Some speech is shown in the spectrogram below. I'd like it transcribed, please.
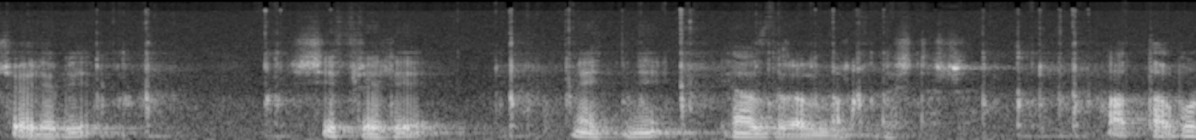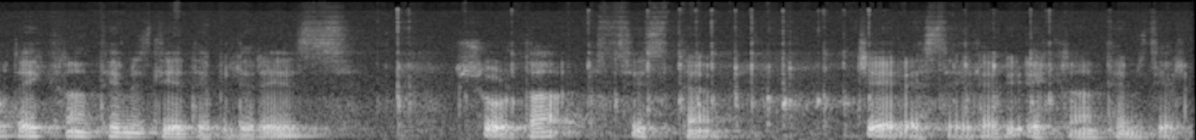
Şöyle bir şifreli metni yazdıralım arkadaşlar. Hatta burada ekranı temizleyebiliriz. Şurada sistem CLS ile bir ekranı temizleyelim.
